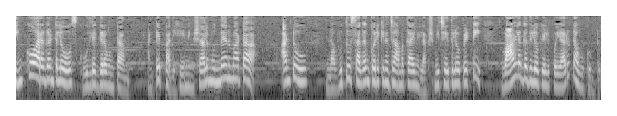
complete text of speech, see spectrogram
ఇంకో అరగంటలో స్కూల్ దగ్గర ఉంటాం. అంటే పదిహేను నిమిషాల ముందే అనమాట అంటూ నవ్వుతూ సగం కొరికిన జామకాయని లక్ష్మి చేతిలో పెట్టి వాళ్ళ గదిలోకి వెళ్ళిపోయారు నవ్వుకుంటూ.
